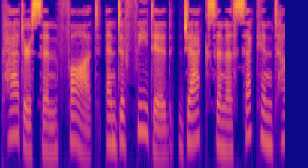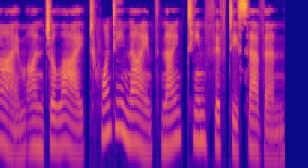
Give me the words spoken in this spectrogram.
Patterson fought and defeated Jackson a second time on July 29, 1957.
